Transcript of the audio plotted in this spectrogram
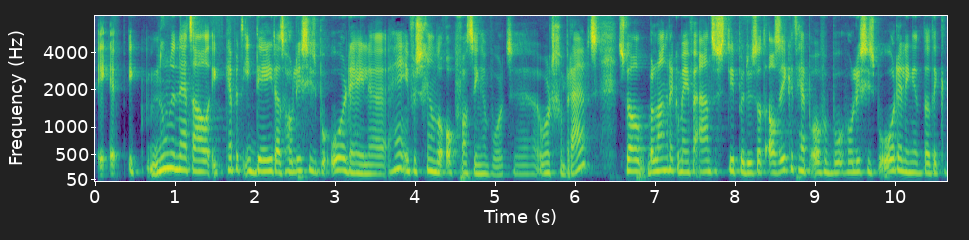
ik, ik, noemde net al, ik heb het idee dat holistisch beoordelen hè, in verschillende opvattingen wordt, uh, wordt gebruikt. Het is wel belangrijk om even aan te stippen, dus dat als ik het heb over holistisch beoordelingen, dat ik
